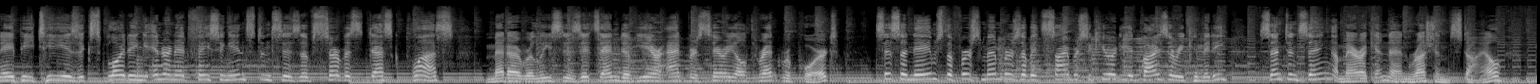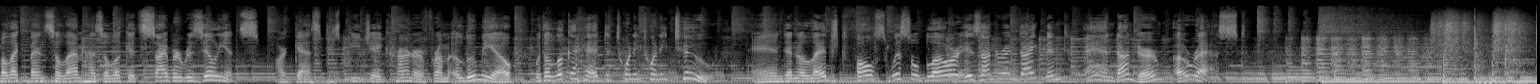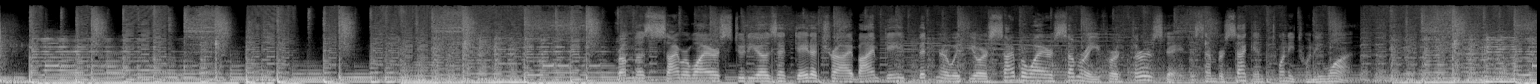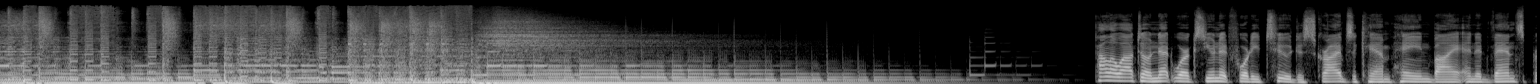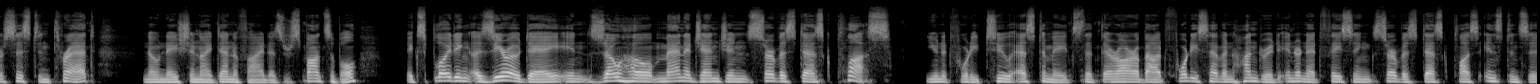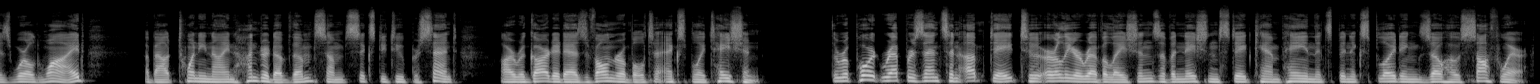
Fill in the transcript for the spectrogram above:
An APT is exploiting internet facing instances of ServiceDesk Plus. Meta releases its end of year adversarial threat report. CISA names the first members of its Cybersecurity Advisory Committee, sentencing American and Russian style. Malek Ben Salem has a look at cyber resilience. Our guest is PJ Kirner from Illumio with a look ahead to 2022. And an alleged false whistleblower is under indictment and under arrest. The CyberWire studios at Data Tribe, I'm Dave Bittner with your CyberWire summary for Thursday, December 2nd, 2021. Palo Alto Network's Unit 42 describes a campaign by an advanced persistent threat, no nation identified as responsible, exploiting a zero day in Zoho Manage Engine ServiceDesk Plus. Unit 42 estimates that there are about 4,700 internet facing ServiceDesk Plus instances worldwide. About 2,900 of them, some 62%, are regarded as vulnerable to exploitation. The report represents an update to earlier revelations of a nation state campaign that's been exploiting Zoho software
